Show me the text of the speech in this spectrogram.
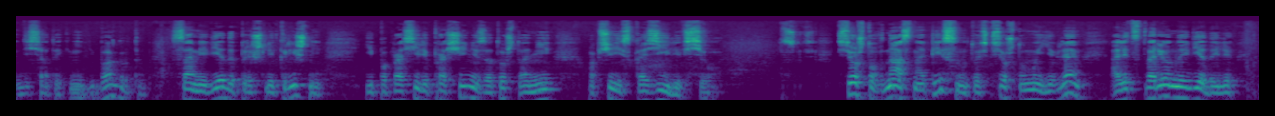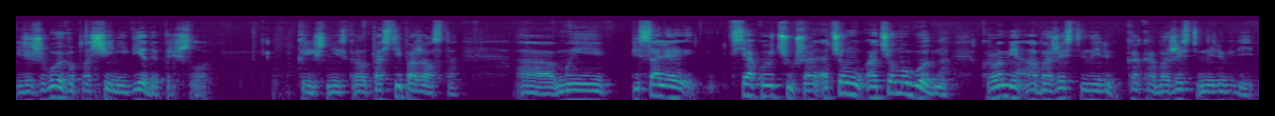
10 книги Бхагаватам, сами Веды пришли к Кришне и попросили прощения за то, что они вообще исказили все. Все, что в нас написано, то есть все, что мы являем, олицетворенные веды или, или живое воплощение веды пришло Кришне и сказал, прости, пожалуйста, а, мы писали всякую чушь, о чем, о чем угодно, кроме о божественной, как о божественной любви.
